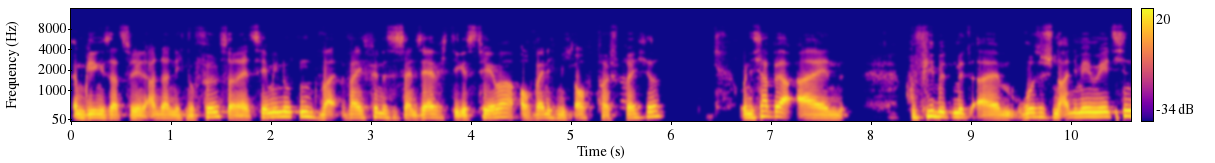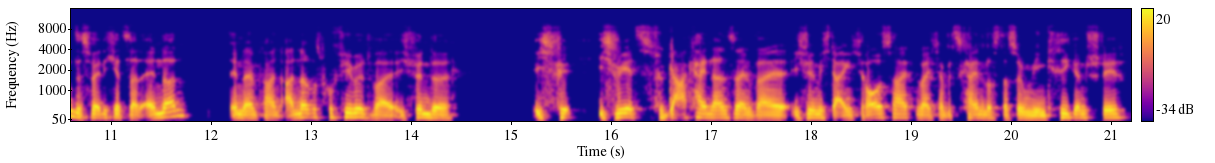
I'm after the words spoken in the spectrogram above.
Im Gegensatz zu den anderen nicht nur 5, sondern jetzt 10 Minuten, weil, weil ich finde, es ist ein sehr wichtiges Thema, auch wenn ich mich oft verspreche. Und ich habe ja ein Profilbild mit einem russischen Anime-Mädchen. Das werde ich jetzt dann ändern in einfach ein anderes Profilbild, weil ich finde, ich, ich will jetzt für gar kein Land sein, weil ich will mich da eigentlich raushalten, weil ich habe jetzt keine Lust, dass irgendwie ein Krieg entsteht.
